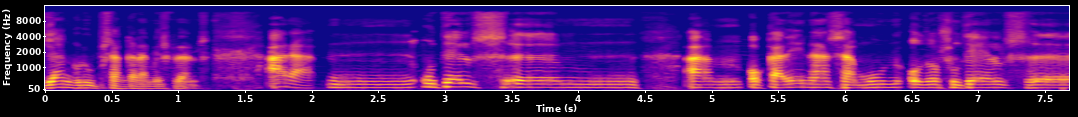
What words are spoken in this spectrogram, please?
hi ha grups encara més grans. Ara, mm, hotels eh, amb, o cadenes amb un o dos hotels, eh,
